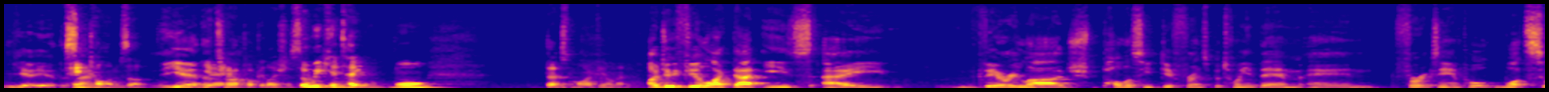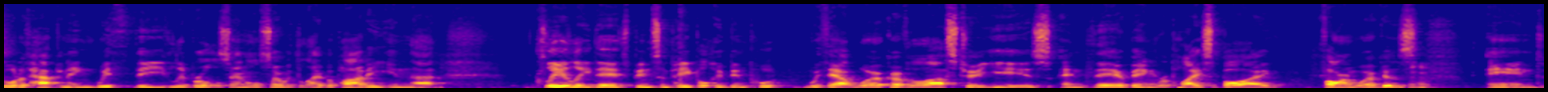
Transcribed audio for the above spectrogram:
yeah, yeah, the ten same. times up. Yeah, that's our right. population, so we can take more. That's my view on it. I do feel like that is a very large policy difference between them and, for example, what's sort of happening with the Liberals and also with the Labor Party, in that clearly there's been some people who've been put without work over the last two years and they're being replaced by foreign workers. And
